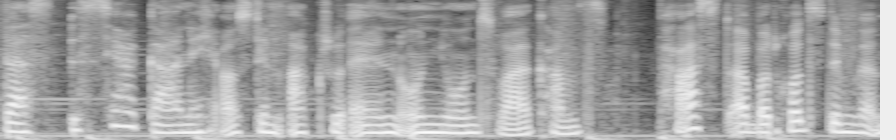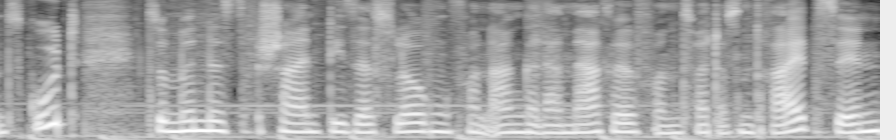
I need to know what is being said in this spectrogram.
das ist ja gar nicht aus dem aktuellen Unionswahlkampf passt aber trotzdem ganz gut. Zumindest scheint dieser Slogan von Angela Merkel von 2013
